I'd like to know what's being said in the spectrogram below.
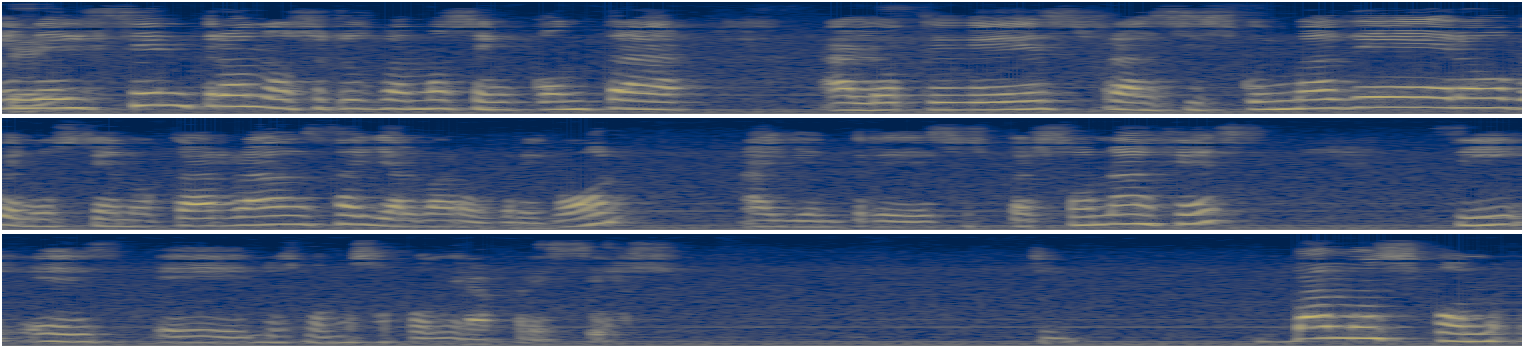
En el centro nosotros vamos a encontrar a lo que es Francisco y Madero, Venustiano Carranza y Álvaro Obregón, ahí entre esos personajes, ¿sí? Es, eh, los vamos a poder apreciar. Vamos con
